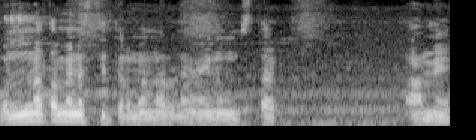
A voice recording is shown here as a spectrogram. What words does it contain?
ఉన్నతమైన స్థితిలో మనల్ని ఆయన ఉంచుతాడు. ఆమె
